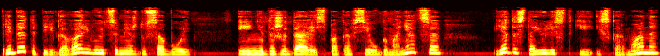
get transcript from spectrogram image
Ребята переговариваются между собой — и, не дожидаясь, пока все угомонятся, я достаю листки из кармана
